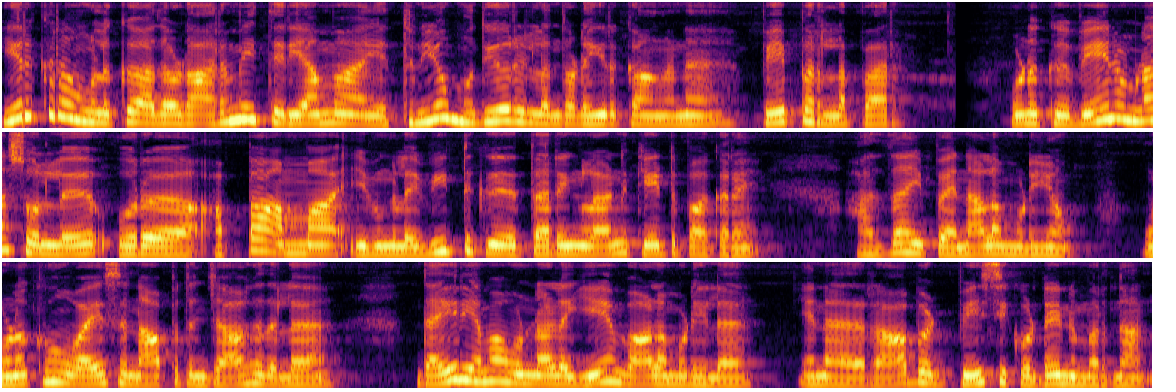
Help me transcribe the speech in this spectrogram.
இருக்கிறவங்களுக்கு அதோட அருமை தெரியாமல் எத்தனையோ முதியோர் இல்லம் தொடங்கியிருக்காங்கன்னு பேப்பரில் பார். உனக்கு வேணும்னா சொல்லு ஒரு அப்பா அம்மா இவங்களை வீட்டுக்கு தரீங்களான்னு கேட்டு பார்க்குறேன் அதுதான் இப்போ என்னால் முடியும். உனக்கும் வயசு நாற்பத்தஞ்சு ஆகுதில்ல தைரியமாக உன்னால் ஏன் வாழ முடியல? என ராபர்ட் பேசிக்கொண்டே நிமிர்ந்தான்.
